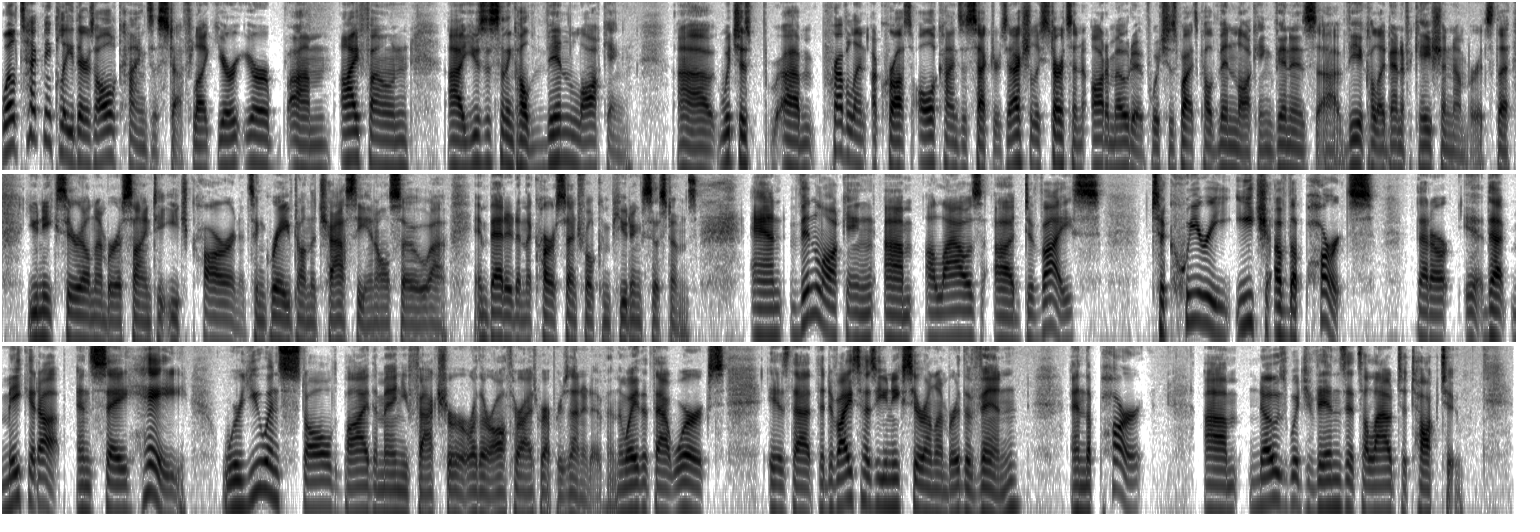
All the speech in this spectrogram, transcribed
Well, technically, there's all kinds of stuff. Like your your um, iPhone uh, uses something called VIN locking, uh, which is um, prevalent across all kinds of sectors. It actually starts in automotive, which is why it's called VIN locking. VIN is uh, vehicle identification number. It's the unique serial number assigned to each car, and it's engraved on the chassis and also uh, embedded in the car central computing systems. And VIN locking um, allows a device to query each of the parts that are eh, that make it up and say, "Hey, were you installed by the manufacturer or their authorized representative?" And the way that that works is that the device has a unique serial number, the VIN, and the part um, knows which VINs it's allowed to talk to.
